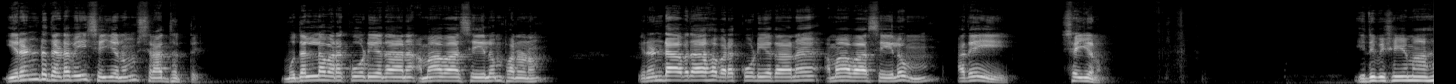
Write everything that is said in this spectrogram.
இரண்டு தடவை செய்யணும் ஸ்ராத்தத்தை. முதல்ல வரக்கூடியதான அமாவாசையிலும் பண்ணணும். இரண்டாவதாக வரக்கூடியதான அமாவாசையிலும் அதை செய்யணும். இது விஷயமாக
